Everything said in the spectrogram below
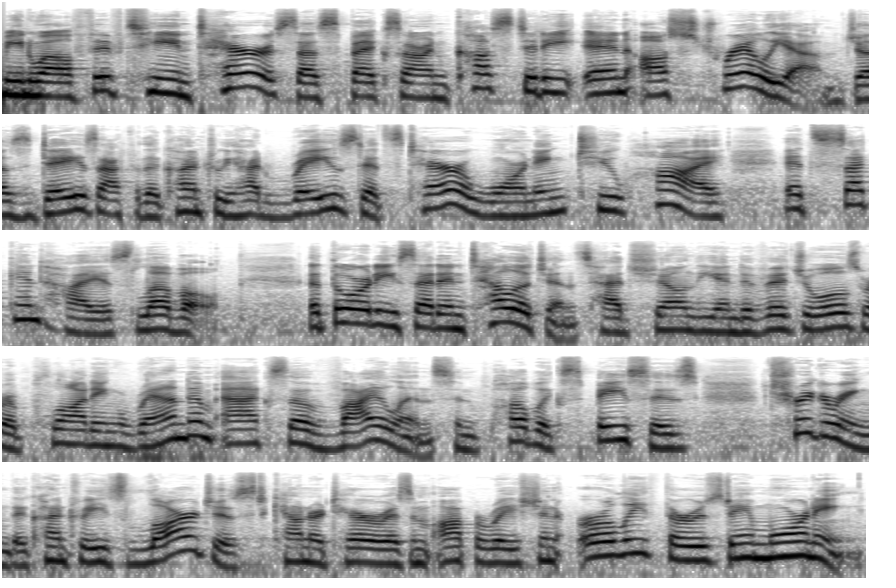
Meanwhile, 15 terror suspects are in custody in Australia, just days after the country had raised its terror warning to high, its second highest level. Authorities said intelligence had shown the individuals were plotting random acts of violence in public spaces, triggering the country's largest counterterrorism operation early Thursday morning,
